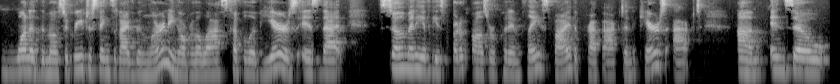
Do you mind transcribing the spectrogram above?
one of the most egregious things that I've been learning over the last couple of years is that so many of these protocols were put in place by the PrEP Act and the CARES Act. Um, and so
